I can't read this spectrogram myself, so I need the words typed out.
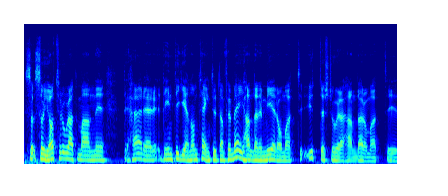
Så, så jag tror att man eh, det här är, det är inte genomtänkt utan för mig handlar det mer om att ytterst tror jag handlar om att eh,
